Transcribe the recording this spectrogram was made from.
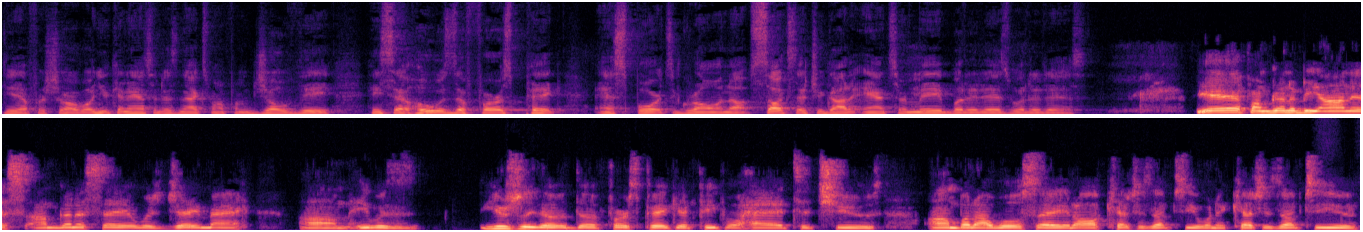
Yeah, for sure. Well, you can answer this next one from Joe V. He said, Who was the first pick in sports growing up? Sucks that you got to answer me, but it is what it is. Yeah, if I'm going to be honest, I'm going to say it was J Mac. Um, he was usually the, the first pick if people had to choose. Um, but I will say it all catches up to you when it catches up to you.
